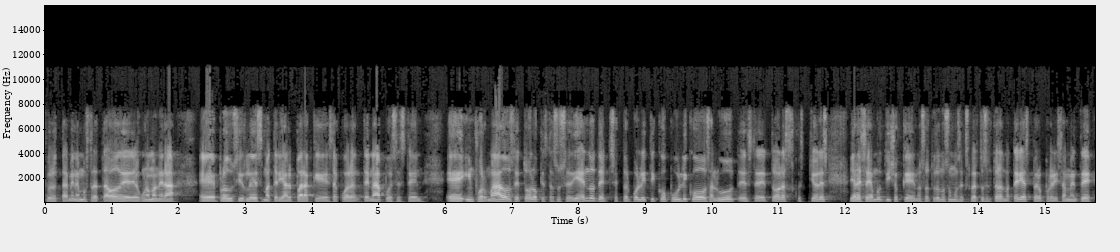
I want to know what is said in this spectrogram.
pero también hemos tratado de, de alguna manera eh, producirles material para que esta cuarentena pues estén eh, informados de todo lo que está sucediendo, del sector político, público, salud, este, de todas las cuestiones. Ya les habíamos dicho que nosotros no somos expertos en todas las materias, pero precisamente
